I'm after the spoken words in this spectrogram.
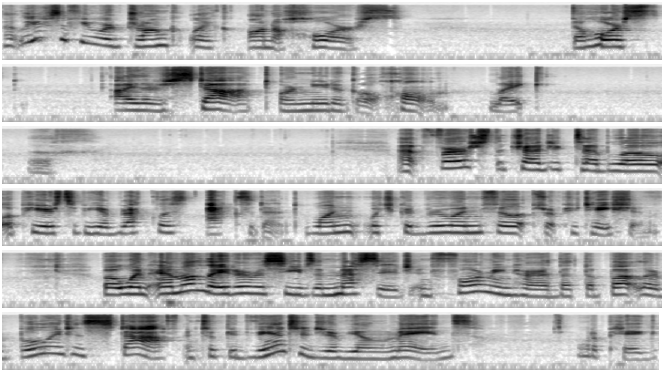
At least if you were drunk, like, on a horse, the horse either stopped or knew to go home. Like, ugh. At first, the tragic tableau appears to be a reckless accident, one which could ruin Philip's reputation. But when Emma later receives a message informing her that the butler bullied his staff and took advantage of young maids, what a pig,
